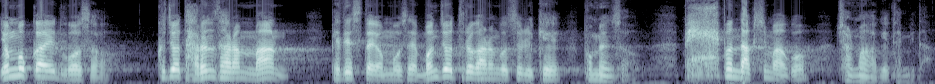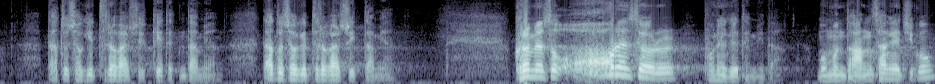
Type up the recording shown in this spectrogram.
연못가에 누워서 그저 다른 사람만 베데스다 연못에 먼저 들어가는 것을 이렇게 보면서 매번 낙심하고 절망하게 됩니다. 나도 저기 들어갈 수 있게 된다면, 나도 저기 들어갈 수 있다면. 그러면서 오랜 세월을 보내게 됩니다. 몸은 더 앙상해지고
